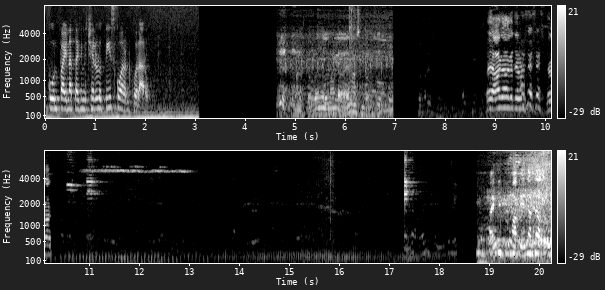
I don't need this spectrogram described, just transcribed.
స్కూల్ పైన తగిన చర్యలు తీసుకోవాలని కోరారు. అయితే ఇప్పుడు మాకు ఏంటంటే ఆ స్కూల్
